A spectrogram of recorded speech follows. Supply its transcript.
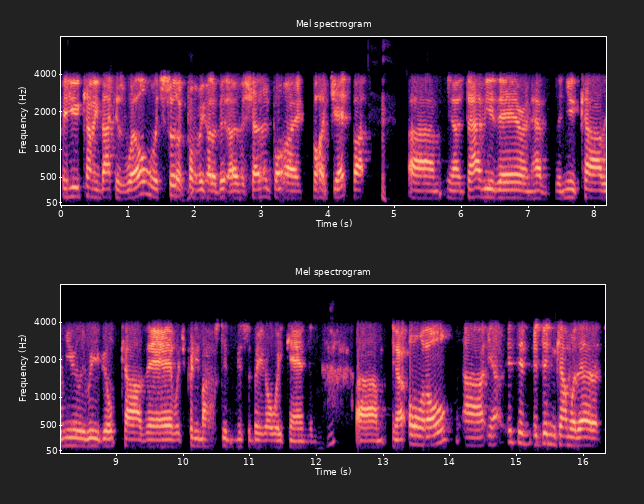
for you coming back as well, which sort of probably got a bit overshadowed by by Jett. But um, you know, to have you there and have the new car, the newly rebuilt car there, which pretty much didn't miss a beat all weekend, and um, you know, all in all, uh, you know, it did it didn't come without its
